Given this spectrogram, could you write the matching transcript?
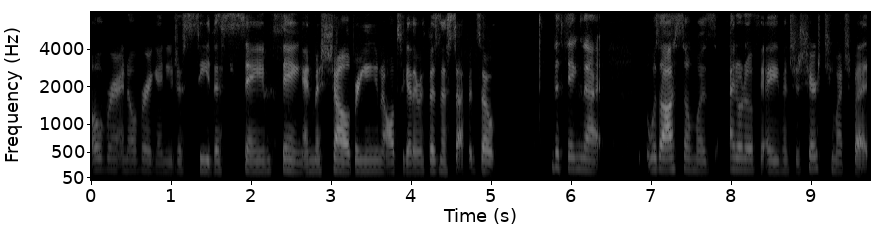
over and over again, you just see the same thing. And Michelle bringing it all together with business stuff. And so the thing that was awesome was I don't know if I even should share too much, but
